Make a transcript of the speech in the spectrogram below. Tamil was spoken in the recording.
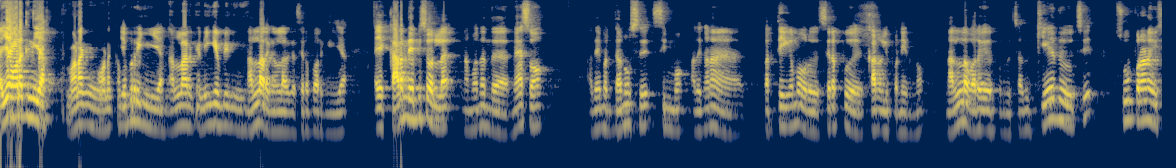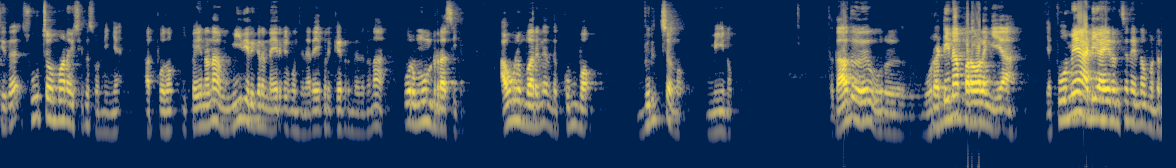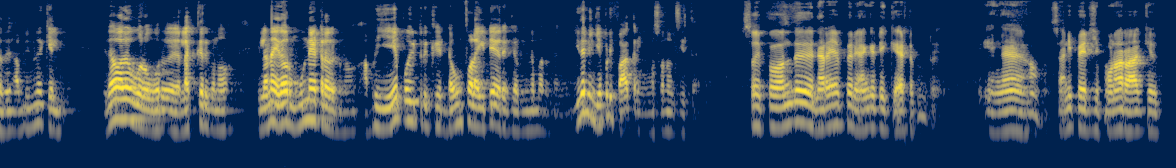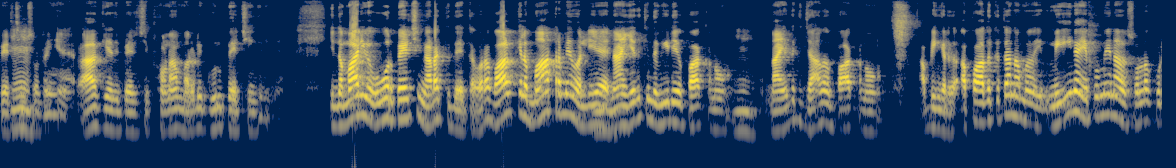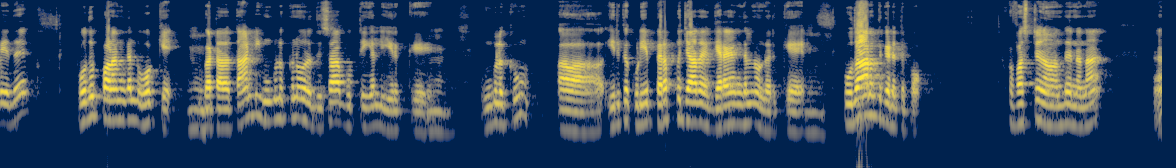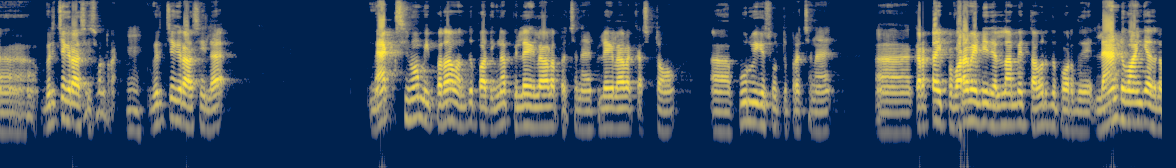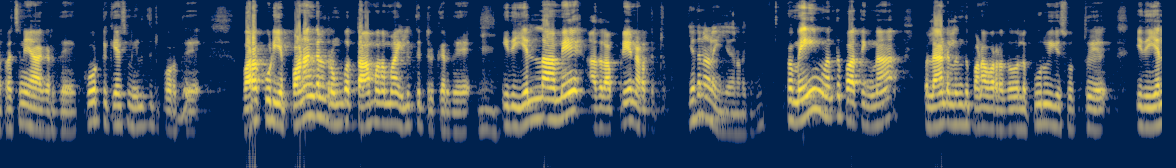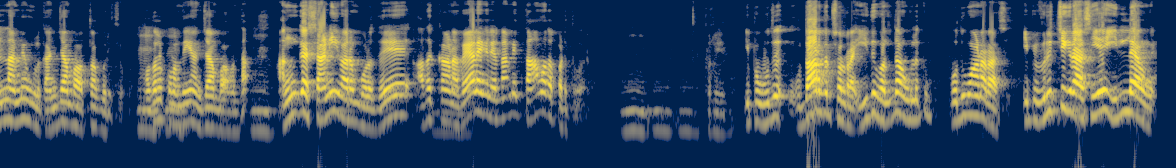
ஐயா வணக்கங்கய்யா. வணக்கம் வணக்கம். எப்படி இருக்கீங்க நல்லா இருக்கேன் நீங்க எப்படி இருக்கீங்க நல்லா இருக்கு நல்லா இருக்கு சிறப்பா இருக்குங்க ஐயா ஐயா கடந்த எபிசோட்ல நம்ம வந்து அந்த மேசம் அதே மாதிரி தனுசு சிம்மம் அதுக்கான பிரத்யேகமா ஒரு சிறப்பு காணொளி பண்ணியிருந்தோம். நல்ல வரவேற்பு இருந்துச்சு. அது கேது வச்சு சூப்பரான விஷயத்த சூட்சமமான விஷயத்த சொன்னீங்க. அற்புதம். இப்போ என்னன்னா மீதி இருக்கிற நேயர்கள் கொஞ்சம் நிறைய பேர் கேட்டிருந்தது என்னன்னா ஒரு மூன்று ராசிகள். அவங்களும் பாருங்க இந்த கும்பம் விருச்சகம் மீனம். அதாவது ஒரு ஒரு அடினா பரவாயில்லைங்கய்யா. எப்பவுமே அடி ஆயிருந்துச்சுன்னா என்ன பண்றது? அப்படின்னு கேள்வி. ஏதாவது ஒரு ஒரு லக் இருக்கணும் இல்லைன்னா ஏதோ ஒரு முன்னேற்றம் இருக்கணும். அப்படியே போயிட்டு இருக்கு டவுன்ஃபால் ஆகிட்டே இருக்கு அப்படிங்கிற மாதிரி இருக்காங்க இதை நீங்க எப்படி பாக்குறீங்க? உங்க சொன்ன விஷயத்த. ஸோ இப்போ வந்து நிறைய பேர் என்கிட்ட கேட்டதுண்டு ஏங்க சனி பயிற்சி போனால் ராக்கேது பயிற்சின்னு சொல்கிறீங்க ராக்கேது பயிற்சி போனால் மறுபடியும் குரு பயிற்சிங்கிறீங்க. இந்த மாதிரி ஒவ்வொரு பயிற்சியும் நடக்குதே தவிர வாழ்க்கையில் மாற்றமே வரலையே. நான் எதுக்கு இந்த வீடியோ பார்க்கணும்? நான் எதுக்கு ஜாதகம் பார்க்கணும்? அப்படிங்கிறது. அப்போ அதுக்கு தான் நம்ம மெயினாக எப்பவுமே நான் சொல்லக்கூடியது பொது பலன்கள் ஓகே. பட் அதை தாண்டி உங்களுக்குன்னு ஒரு திசா புத்திகள் இருக்கு. உங்களுக்கும் இருக்கக்கூடிய பிறப்பு ஜாத கிரகங்கள்னு ஒன்று இருக்கு. உதாரணத்துக்கு எடுத்துப்போம். இப்போ ஃபர்ஸ்ட் நான் வந்து என்னன்னா விருச்சிக ராசி சொல்றேன். விருச்சிக ராசியில மேக்சிமம் இப்பதான் வந்து பாத்தீங்கன்னா பிள்ளைகளால பிரச்சனை பிள்ளைகளால கஷ்டம் பூர்வீக சொத்து பிரச்சனை கரெக்டாக இப்போ வர வேண்டியது எல்லாமே தவிர்த்து போகிறது லேண்டு வாங்கி அதில் பிரச்சனை ஆகிறது கோர்ட்டு கேஸ்னு இழுத்துட்டு போகிறது வரக்கூடிய பணங்கள் ரொம்ப தாமதமாக இழுத்துட்டு இருக்கிறது. இது எல்லாமே அதில் அப்படியே நடந்துட்டு இருக்கு எதனால இங்க நடக்குது? இப்போ மெயின் வந்து பார்த்தீங்கன்னா இப்போ லேண்டிலேருந்து பணம் வர்றதோ இல்லை பூர்வீக சொத்து இது எல்லாமே உங்களுக்கு அஞ்சாம் பாவம் தான் குறிக்கும். முதல். குழந்தையும் அஞ்சாம் பாவம் தான். அங்கே சனி வரும்பொழுது அதுக்கான வேலைகள் எல்லாமே தாமதப்படுத்துவார். புரியுது. இப்போ உது உதாரணத்துக்கு சொல்றேன். இது வந்து அவங்களுக்கு பொதுவான ராசி. இப்போ விருச்சிக ராசியே இல்லை அவங்க.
